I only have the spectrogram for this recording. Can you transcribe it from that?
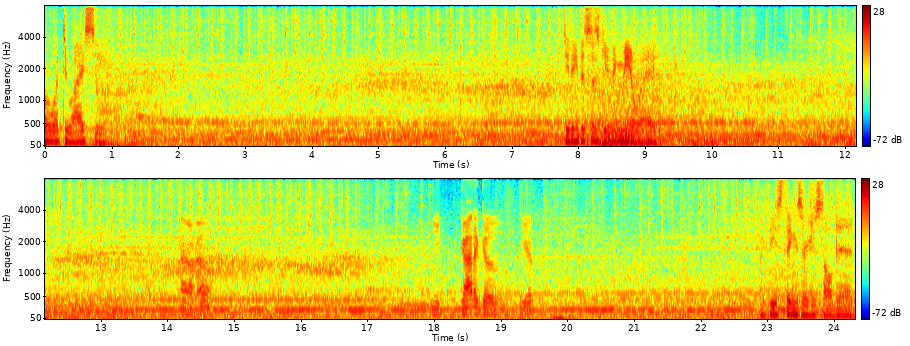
Or what do I see? Do you think this is giving me away? I don't know. You gotta go. Yep. Like these things are just all dead. I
